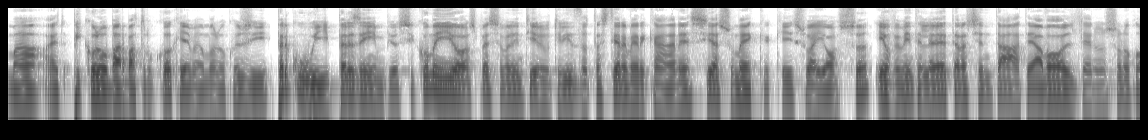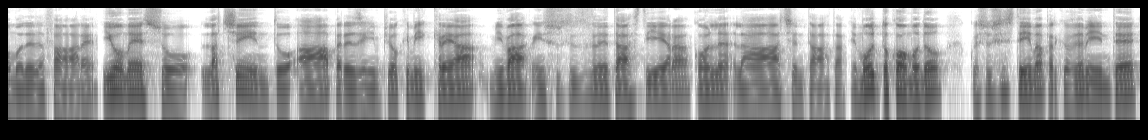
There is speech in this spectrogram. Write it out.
ma è piccolo barbatrucco, chiamiamolo così. Per cui, per esempio, siccome io spesso e volentieri utilizzo tastiere americane sia su Mac che su iOS e ovviamente le lettere accentate a volte non sono comode da fare, io ho messo l'accento A, per esempio, che mi crea, mi va in sostituzione tastiera con la A accentata. È molto comodo questo sistema perché ovviamente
